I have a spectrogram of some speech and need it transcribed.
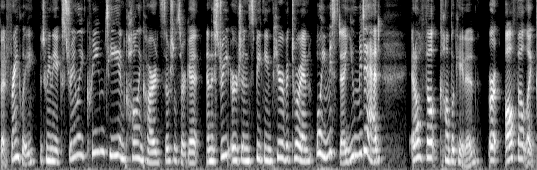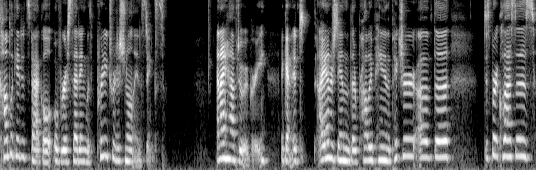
But frankly, between the extremely cream tea and calling cards social circuit and the street urchins speaking pure Victorian, Oi, mister, you me dad, it all felt complicated, or it all felt like complicated spackle over a setting with pretty traditional instincts. And I have to agree. Again, it I understand that they're probably painting the picture of the disparate classes,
